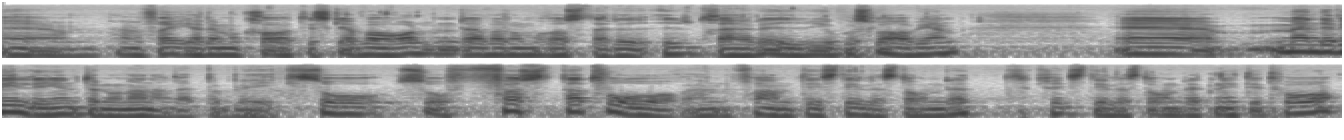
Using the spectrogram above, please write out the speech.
Eh, en fria demokratiska val där var de röstade utträde ur Jugoslavien. Eh, men det ville ju inte någon annan republik. Så, så första två åren fram till stilleståndet, krigsstilleståndet 92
